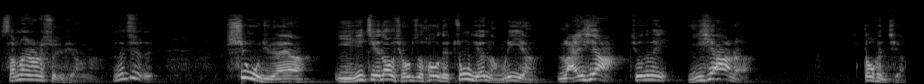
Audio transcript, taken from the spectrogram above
什么样的水平啊？那这嗅觉呀，以及接到球之后的终结能力啊，篮下就那么一下子都很强。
